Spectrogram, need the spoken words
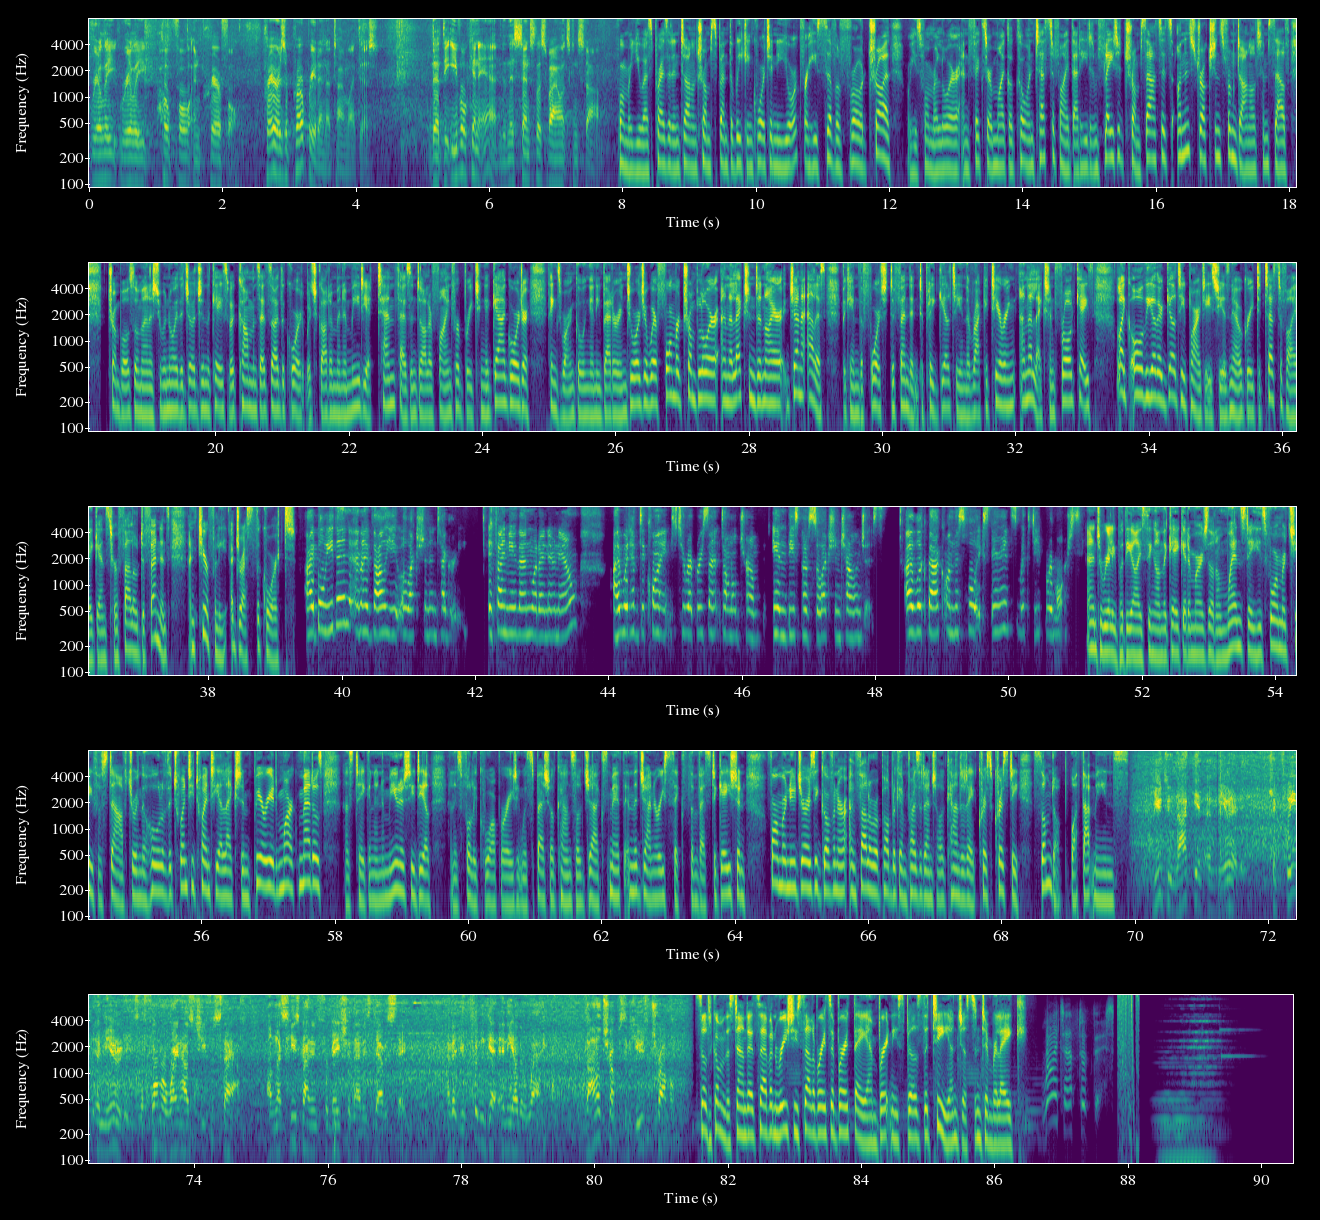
really, really hopeful and prayerful. Prayer is appropriate in a time like this that the evil can end and this senseless violence can stop. Former US President Donald Trump spent the week in court in New York for his civil fraud trial, where his former lawyer and fixer Michael Cohen testified that he'd inflated Trump's assets on instructions from Donald himself. Trump also managed to annoy the judge in the case with comments outside the court, which got him an immediate $10,000 fine for breaching a gag order. Things weren't going any better in Georgia, where former Trump lawyer and election denier Jenna Ellis became the fourth defendant to plead guilty in the racketeering and election fraud case. Like all the other guilty parties, she has now agreed to testify against her fellow defendants and tearfully address the court. I believe in and I value election integrity. If I knew then what I know now, I would have declined to represent Donald Trump in these post election challenges. I look back on this whole experience with deep remorse. And to really put the icing on the cake, it emerged that on Wednesday, his former chief of staff during the whole of the 2020 election period, Mark Meadows, has taken an immunity deal and is fully cooperating with special counsel Jack Smith in the January 6th investigation. Former New Jersey governor and fellow Republican presidential candidate Chris Christie summed up what that means. You do not get immunity complete immunity to the former White House chief of staff unless he's got information that is devastating and that you couldn't get any other way. Donald Trump is in huge trouble. Still to come on the Standout 7, Rishi celebrates a birthday and Britney spills the tea on Justin Timberlake. Right after this.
